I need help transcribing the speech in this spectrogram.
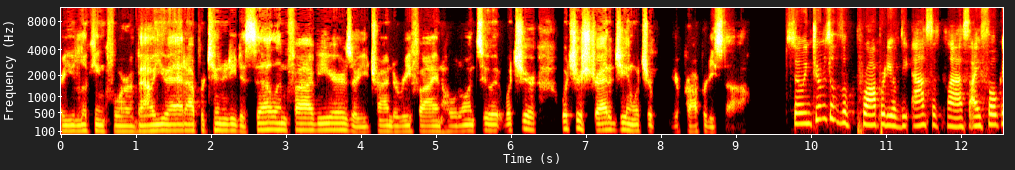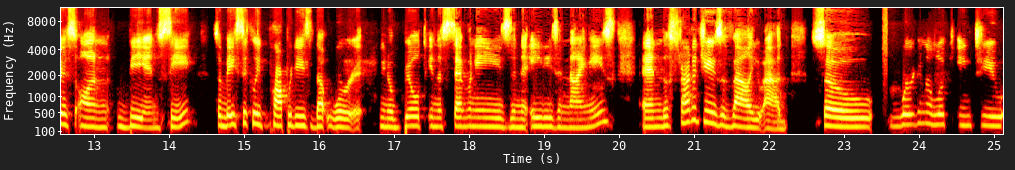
are you looking for a value add opportunity to sell in five years? Are you trying to refi and hold on to it? What's your what's your strategy and what's your your property style? So, in terms of the property of the asset class, I focus on B and C. So basically, properties that were you know built in the 70s and the 80s and 90s and the strategy is a value add. So we're going to look into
